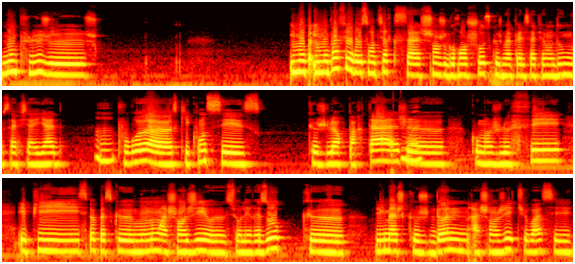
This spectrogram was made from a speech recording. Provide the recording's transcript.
Non plus, je, ils m'ont m'ont pas fait ressentir que ça change grand chose que je m'appelle Safia Mandoum ou Safia Ayad. Mhm. Pour eux, euh, ce qui compte, c'est ce que je leur partage, euh, comment je le fais. Et puis, c'est pas parce que mon nom a changé euh, sur les réseaux que l'image que je donne a changé, tu vois. C'est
